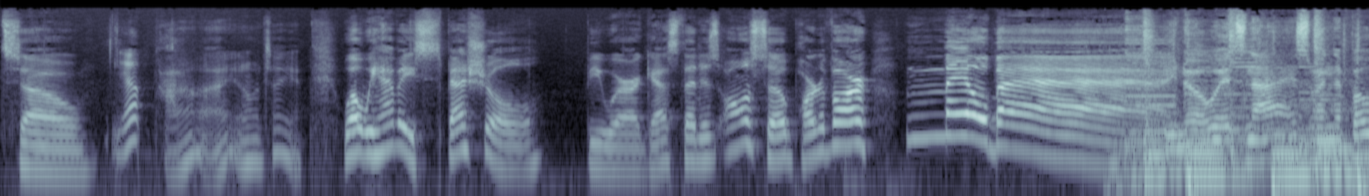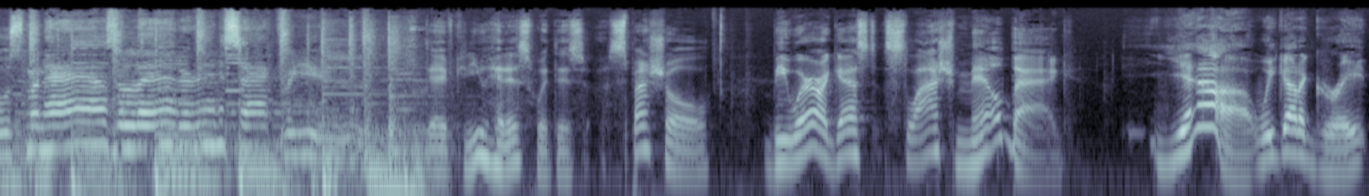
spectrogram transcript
So Yep. I don't, Know, I don't know what to tell you. Well, we have a special Beware Our Guest that is also part of our mailbag. You know it's nice when the postman has a letter in a sack for you. Dave, can you hit us with this special Beware Our Guest slash mailbag? Yeah, we got a great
